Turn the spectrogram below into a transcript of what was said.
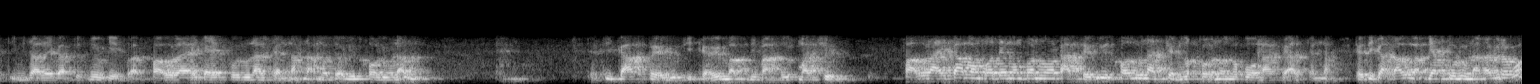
Jadi misalnya kasus ini udah, Paulai kayak kolonal jannah, nak mau jadi kolonal jadi kafe itu digawe mabni makhluk majul. Faulaika mongkote mongkon kafe itu kalau najen legono kepo ngabe aljannah. Jadi gak tahu nggak tiap kuluna tapi apa?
